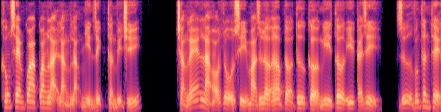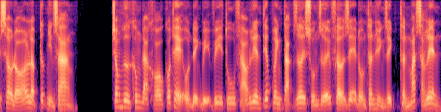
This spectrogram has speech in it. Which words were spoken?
không xem qua quang lại lẳng lặng nhìn dịch thần vị trí. Chẳng lẽ là họ rổ xỉ mà dư lờ ập tờ tư cờ nghi tơ y cái gì giữ vững thân thể sau đó lập tức nhìn sang trong hư không đã khó có thể ổn định bị vi thu pháo liên tiếp oanh tạc rơi xuống dưới phở dễ đổm thân hình dịch thần mắt sáng lên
